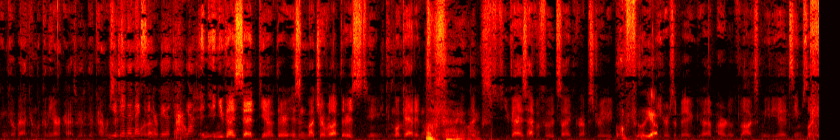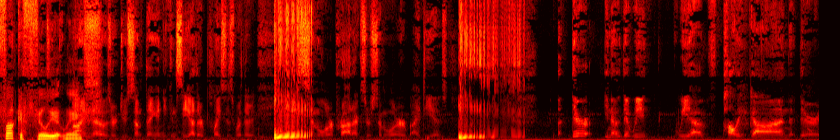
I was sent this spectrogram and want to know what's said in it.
can go back and look in the archives. We had a good conversation. You did a nice before that. interview with him, yeah. And, and you guys said, you know, there isn't much overlap. There is, you, know, you can look at it and Oh, see affiliate links. you guys have a food site, Grub Street. Affiliate. Peter's a big uh, part of Vox Media. It seems like Fuck affiliate combine links. those or do something, and you can see other places where there are similar products or similar ideas. there you know that we we have polygon there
